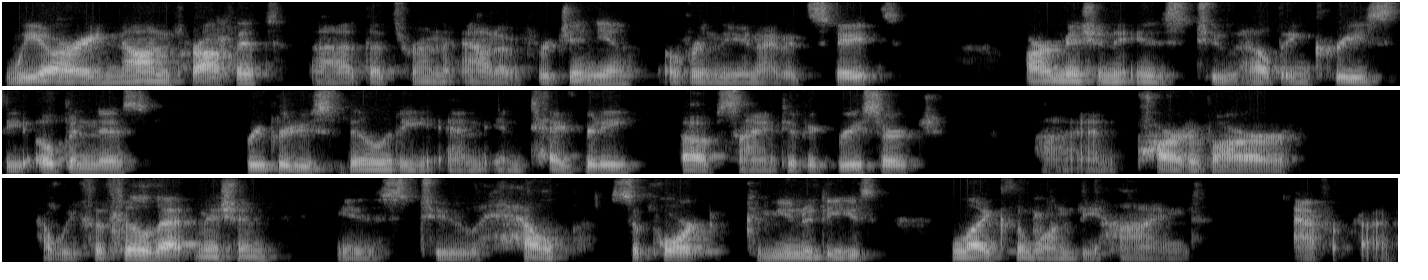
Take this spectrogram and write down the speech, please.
we are a nonprofit uh, that's run out of Virginia over in the United States. Our mission is to help increase the openness, reproducibility, and integrity of scientific research. Uh, and part of our, how we fulfill that mission is to help support communities like the one behind AfricArXiv.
